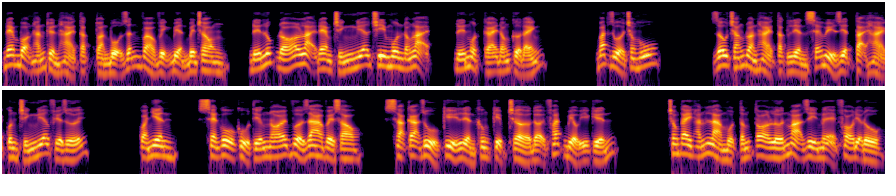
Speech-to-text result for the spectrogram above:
đem bọn hắn thuyền hải tặc toàn bộ dẫn vào vịnh biển bên trong, đến lúc đó lại đem chính nghĩa chi môn đóng lại, đến một cái đóng cửa đánh. Bắt rùa trong hũ. Dâu trắng đoàn hải tặc liền sẽ hủy diệt tại hải quân chính nghĩa phía dưới. Quả nhiên, sen gỗ cụ tiếng nói vừa ra về sau, xạ cạ rủ kỳ liền không kịp chờ đợi phát biểu ý kiến. Trong tay hắn là một tấm to lớn mạ gì nệ phò địa đồ,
